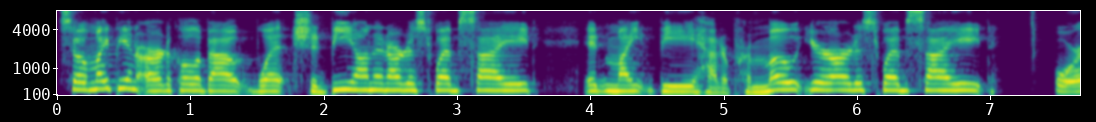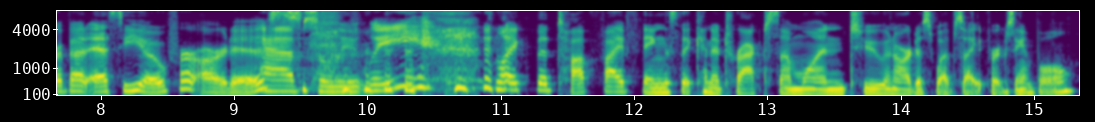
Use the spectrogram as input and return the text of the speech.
So it might be an article about what should be on an artist website. It might be how to promote your artist website or about SEO for artists. Absolutely. like the top five things that can attract someone to an artist website, for example.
